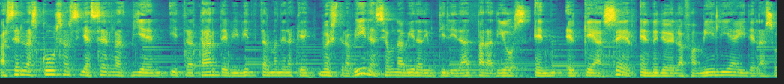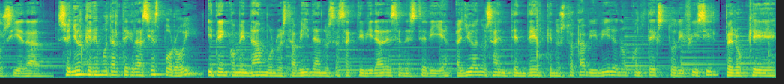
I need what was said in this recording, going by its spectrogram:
hacer las cosas y hacerlas bien y tratar de vivir de tal manera que nuestra vida sea una vida de utilidad para Dios en el que hacer en medio de la familia y de la sociedad. Señor, queremos darte gracias por hoy y te encomendamos nuestra vida, nuestras actividades en este día. Ayúdanos a entender que nos toca vivir en un contexto difícil, pero que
